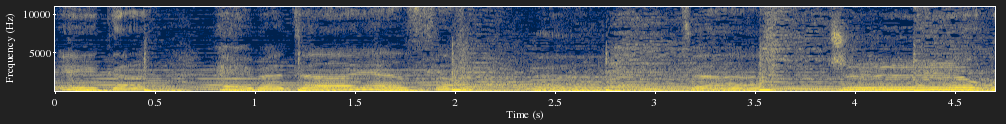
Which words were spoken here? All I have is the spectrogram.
一个黑白的颜色，难的只会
